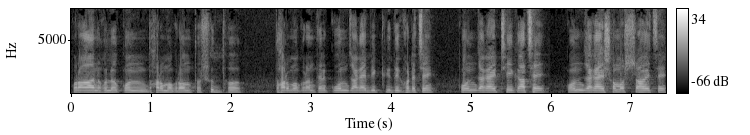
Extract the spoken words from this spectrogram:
কোরআন হলো কোন ধর্মগ্রন্থ শুদ্ধ? ধর্মগ্রন্থের কোন জায়গায় বিকৃতি ঘটেছে? কোন জায়গায় ঠিক আছে? কোন জায়গায় সমস্যা হয়েছে?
